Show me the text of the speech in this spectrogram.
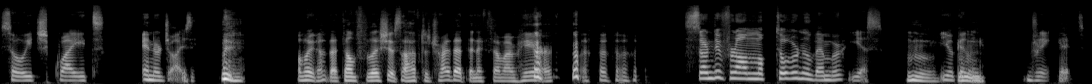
So it's quite energizing. oh my God, that sounds delicious. I'll have to try that the next time I'm here. starting from October, November, yes, mm you can mm drink it.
